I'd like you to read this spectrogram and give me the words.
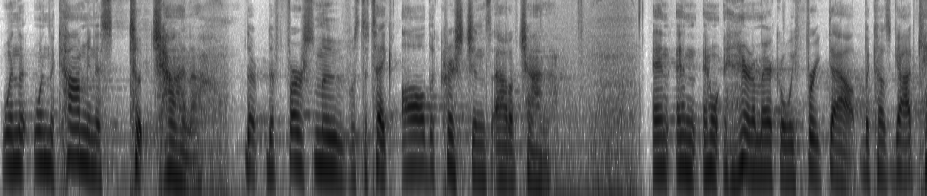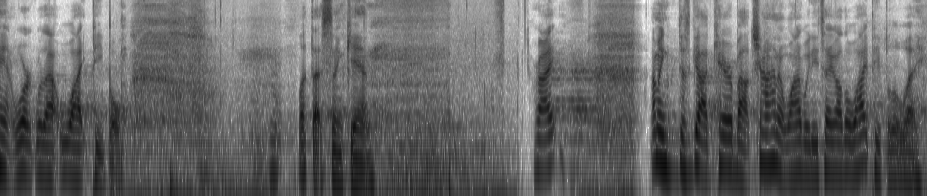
When the, when the communists took China, the, the first move was to take all the Christians out of China. And, and, and here in America, we freaked out because God can't work without white people. Let that sink in right? I mean, does God care about China? Why would He take all the white people away?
